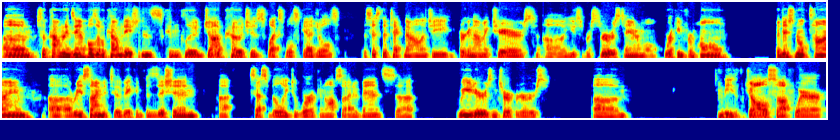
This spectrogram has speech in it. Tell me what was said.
um, so common examples of accommodations can include job coaches, flexible schedules, assistive technology, ergonomic chairs, uh, use of a service animal, working from home, additional time, uh, reassignment to a vacant position, uh, accessibility to work and offsite events, uh, readers, interpreters, um, be JAWS software,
